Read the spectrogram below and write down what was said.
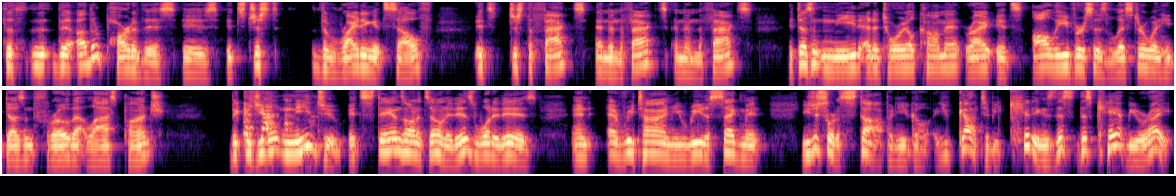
The, the the other part of this is it's just the writing itself. It's just the facts, and then the facts, and then the facts. It doesn't need editorial comment, right? It's Ali versus Liston when he doesn't throw that last punch because you don't need to. It stands on its own. It is what it is. And every time you read a segment, you just sort of stop and you go, "You've got to be kidding! Is this this can't be right?"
